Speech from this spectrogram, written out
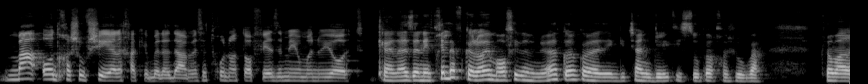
מה עוד חשוב שיהיה לך כבן אדם? איזה תכונות אופי, איזה מיומנויות? כן, אז אני אתחיל דווקא לא עם אופי ומיומנויות, קודם כל אני אגיד שאנגלית היא סופר חשובה. כלומר,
